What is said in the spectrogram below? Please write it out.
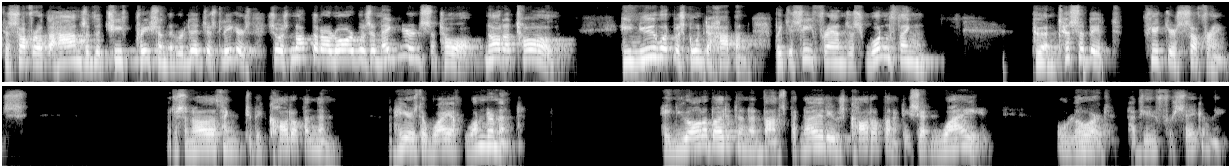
to suffer at the hands of the chief priests and the religious leaders. So it's not that our Lord was in ignorance at all, not at all. He knew what was going to happen. But you see, friends, it's one thing to anticipate future sufferings, it's another thing to be caught up in them. And here's the way of wonderment. He knew all about it in advance, but now that he was caught up in it, he said, Why, O Lord, have you forsaken me?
